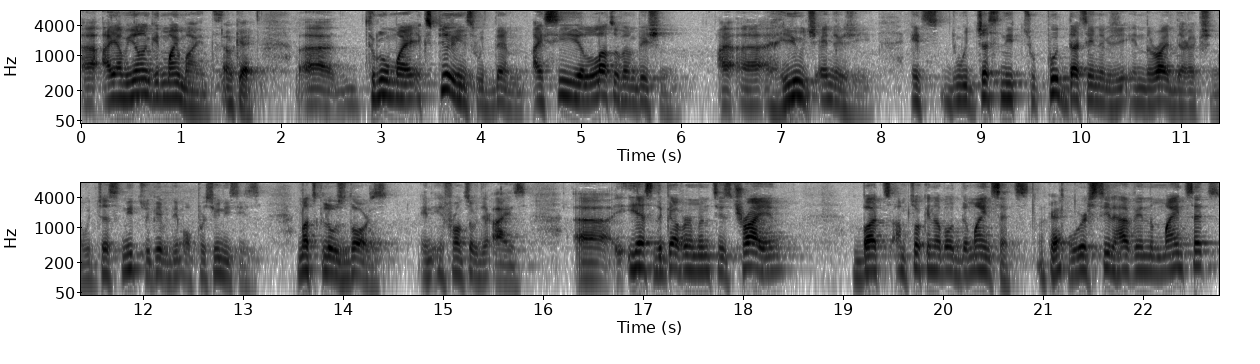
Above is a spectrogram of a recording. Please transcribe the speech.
uh, I am young in my mind. Okay. Uh, through my experience with them, I see a lot of ambition, a, a, a huge energy. It's, we just need to put that energy in the right direction. We just need to give them opportunities, not close doors in, in front of their eyes. Uh, yes, the government is trying, but I'm talking about the mindsets. Okay. We're still having the mindset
